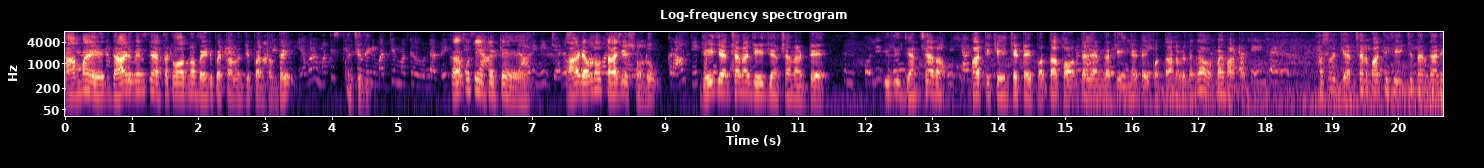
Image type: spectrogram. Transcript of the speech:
ఆ అమ్మాయి దాడి వెనుక ఎంతటి వారినో బయట పెట్టాలని చెప్పి అంటుంది. మంచిది. కాకపోతే ఏంటంటే ఆడెవడో తాగేసినోడు జై జనసేన జై జనసేన అంటే ఇది జనసేన పార్టీ చేయించేట్టు అయిపోద్దా? పవన్ కళ్యాణ్ గారు చేయించేట్టు అయిపోద్దా అన్న విధంగా అమ్మాయి మాట్లాడుతుంది. అసలు జనసేన పార్టీ చేయించిందని కానీ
